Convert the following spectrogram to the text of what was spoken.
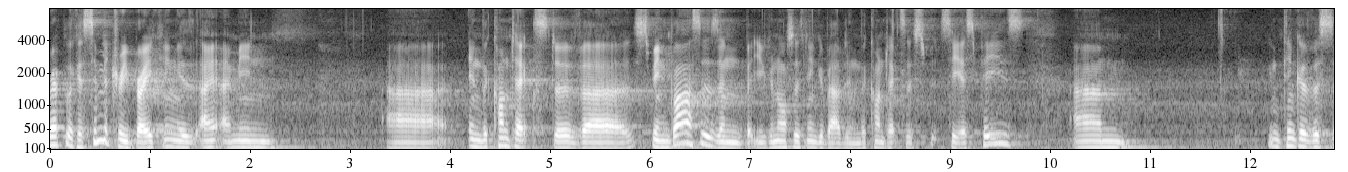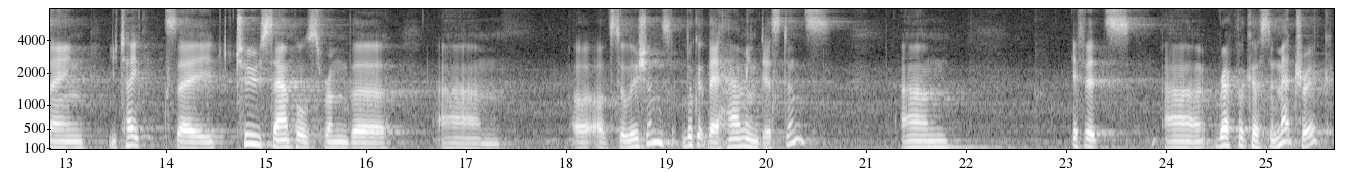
replica symmetry breaking is, I, I mean, uh, in the context of uh, spin glasses, and, but you can also think about it in the context of CSPs. Um, you can think of this saying, you take, say, two samples from the, um, of solutions, look at their Hamming distance. Um, if it's uh, replica symmetric,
